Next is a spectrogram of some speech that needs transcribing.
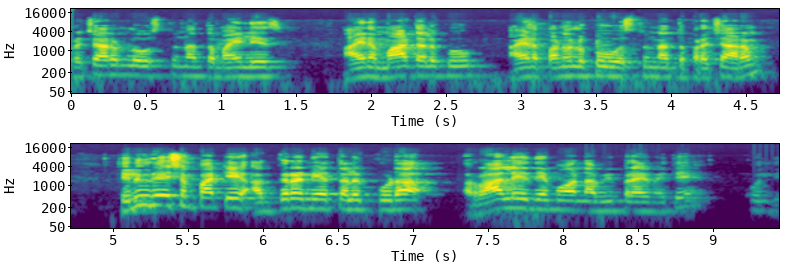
ప్రచారంలో వస్తున్నంత మైలేజ్ ఆయన మాటలకు ఆయన పనులకు వస్తున్నంత ప్రచారం తెలుగుదేశం పార్టీ అగ్రనేతలకు కూడా రాలేదేమో అన్న అభిప్రాయం అయితే ఉంది.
